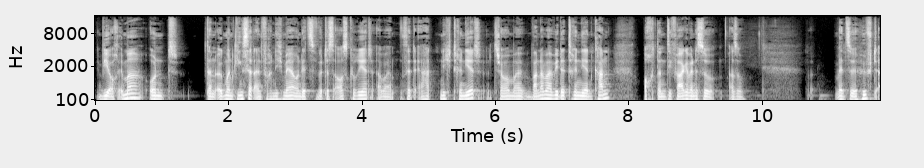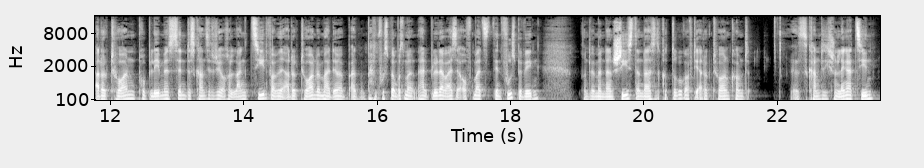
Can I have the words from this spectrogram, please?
wie auch immer. Und dann irgendwann ging es halt einfach nicht mehr und jetzt wird das auskuriert. Aber er hat nicht trainiert. Jetzt schauen wir mal, wann er mal wieder trainieren kann. Auch dann die Frage, wenn es so, also wenn so Hüftadduktorenprobleme sind, das kann sich natürlich auch lang ziehen, vor allem den Adduktoren, wenn man halt immer, also beim Fußball muss man halt blöderweise oftmals den Fuß bewegen. Und wenn man dann schießt, dann da ist ein Druck auf die Adduktoren kommt, es kann sich schon länger ziehen.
